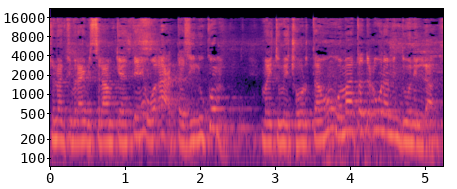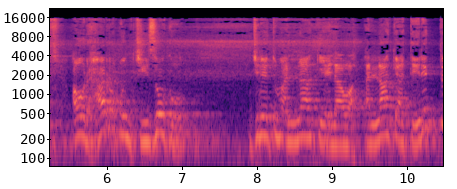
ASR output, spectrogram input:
چنانچہ ابراہیم السلام کہتے ہیں، وَأَعْتَزِلُكُمْ، میں تمہیں چھوڑتا ہوں، وَمَا تَدْعُونَ مِن دُونِ اللَّهِ۔ اور ہر ان چیزوں کو جنہیں تم اللہ کے علاوہ، اللہ کے اترکت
